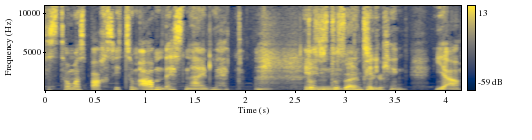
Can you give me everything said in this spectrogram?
dass Thomas Bach sie zum Abendessen einlädt. Das in, ist das Einzige? Ja.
